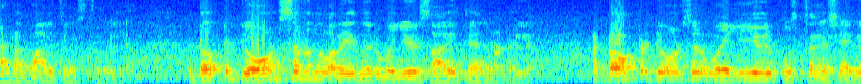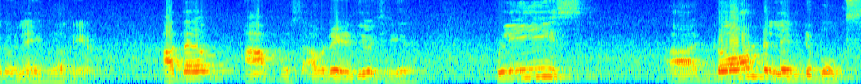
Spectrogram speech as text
കടം വാങ്ങിച്ച പുസ്തകമല്ല. ഡോക്ടർ ജോൺസൺ എന്ന് പറയുന്ന ഒരു വലിയൊരു സാഹിത്യകാരനുണ്ടല്ലോ. ആ ഡോക്ടർ ജോൺസൺ വലിയൊരു പുസ്തക ശേഖരവും ലൈബ്രറിയാണ്. അദ്ദേഹം ആ പുസ്തകം അവിടെ എഴുതി വെച്ചിരിക്കുന്നത് പ്ലീസ് ഡോണ്ട് ലെൻഡ് ബുക്സ്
